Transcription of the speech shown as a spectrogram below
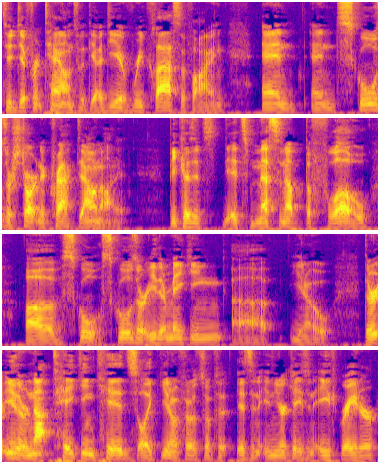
to different towns with the idea of reclassifying, and and schools are starting to crack down on it because it's it's messing up the flow of schools. Schools are either making, uh, you know, they're either not taking kids, like, you know, if it's an, in your case, an eighth grader,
